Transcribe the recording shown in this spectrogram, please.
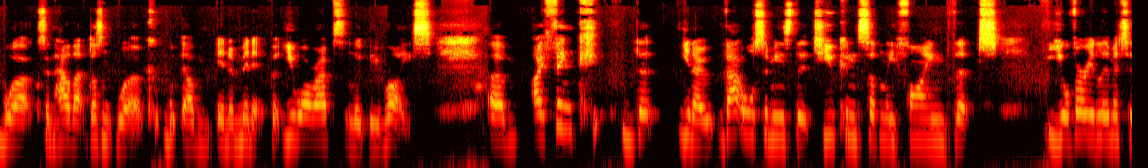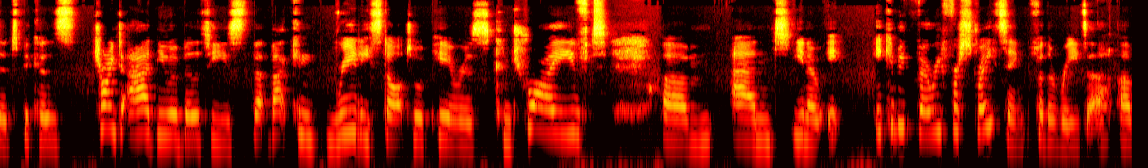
works and how that doesn't work um, in a minute. But you are absolutely right. Um, I think that you know that also means that you can suddenly find that you're very limited because trying to add new abilities that that can really start to appear as contrived um, and you know it it can be very frustrating for the reader uh,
